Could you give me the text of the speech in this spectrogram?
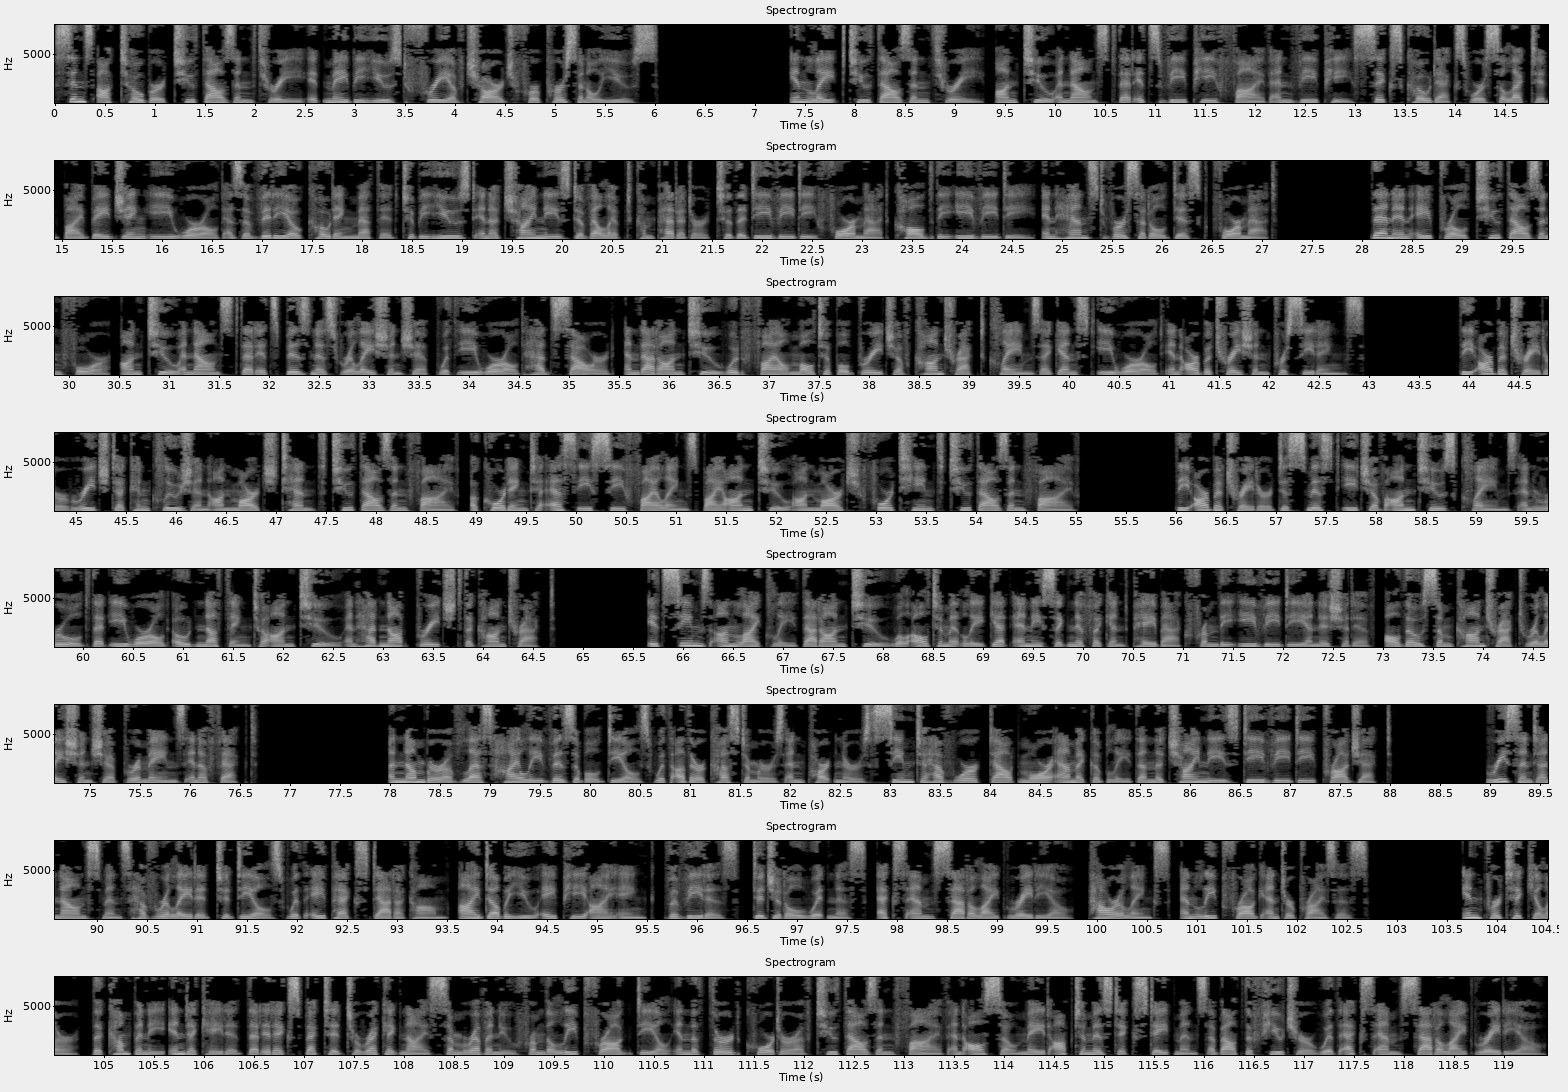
Since October 2003 it may be used free of charge for personal use. In late 2003, ON2 announced that its VP5 and VP6 codecs were selected by Beijing E-World as a video coding method to be used in a Chinese-developed competitor to the DVD format called the EVD Enhanced Versatile Disc format. Then in April 2004, ON2 announced that its business relationship with eWorld had soured, and that ON2 would file multiple breach of contract claims against eWorld in arbitration proceedings. The arbitrator reached a conclusion on March 10, 2005, according to SEC filings by ON2 on March 14, 2005. The arbitrator dismissed each of ON2's claims and ruled that eWorld owed nothing to ON2 and had not breached the contract. It seems unlikely that ON2 will ultimately get any significant payback from the EVD initiative, although some contract relationship remains in effect. A number of less highly visible deals with other customers and partners seem to have worked out more amicably than the Chinese DVD project. Recent announcements have related to deals with Apex Datacom, IWAPI Inc., Vivitas, Digital Witness, XM Satellite Radio, Powerlinks, and Leapfrog Enterprises. In particular, the company indicated that it expected to recognize some revenue from the Leapfrog deal in the third quarter of 2005 and also made optimistic statements about the future with XM satellite radio.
